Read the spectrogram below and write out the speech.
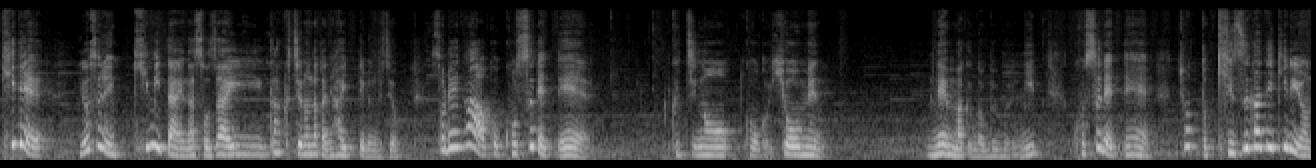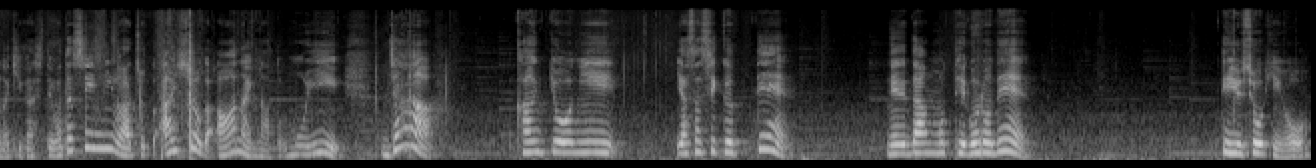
木で要するに木みたいな素材が口の中に入ってるんですよ。それがこう擦れて口のこう表面粘膜の部分に擦れてちょっと傷ができるような気がして私にはちょっと相性が合わないなと思いじゃあ環境に優しくって値段も手頃でっていう商品を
